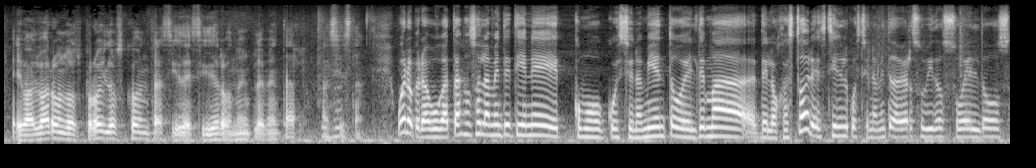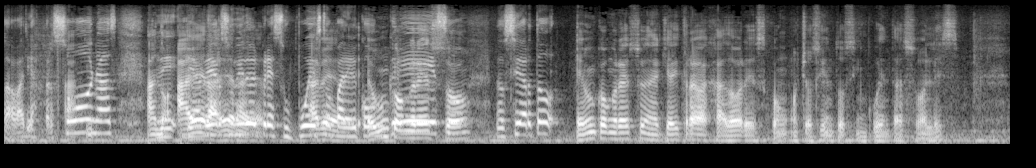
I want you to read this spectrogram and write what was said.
Evaluaron los pros y los contras y decidieron no implementarlo. Así está. Bueno, pero Bogotá no solamente tiene como cuestionamiento el tema de los gestores, tiene el cuestionamiento de haber subido sueldos a varias personas, ah, de, haber subido el presupuesto para el Congreso, ¿no es cierto? En un Congreso en el que hay trabajadores con 850 soles,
